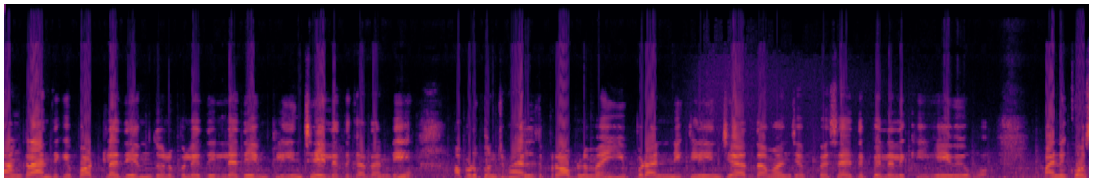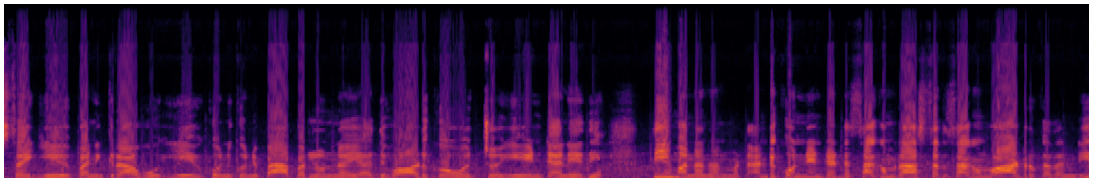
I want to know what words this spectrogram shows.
సంక్రాంతికి పొట్లదేం దులపలేదు ఇల్లదేం క్లీన్ చేయలేదు కదండి. అప్పుడు కొంచెం హెల్త్ ప్రాబ్లం అయ్యి ఇప్పుడు అన్నీ క్లీన్ చేద్దామని చెప్పేసి అయితే పిల్లలకి ఏవి పనికొస్తాయి ఏవి పనికిరావు ఏవి కొన్ని కొన్ని పేపర్లు ఉన్నాయి అది వాడుకోవచ్చు ఏంటి అనేది తీయమన్నాను అనమాట. అంటే కొన్ని ఏంటంటే సగం రాస్తారు సగం వాడరు కదండి.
